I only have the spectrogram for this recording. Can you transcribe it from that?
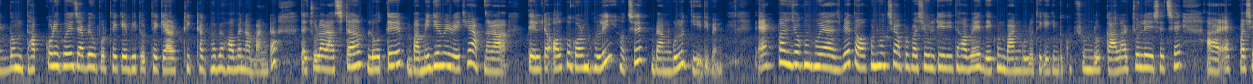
একদম ধাপ করে হয়ে যাবে উপর থেকে, ভিতর থেকে আর ঠিকঠাকভাবে হবে না বানটা। তাই চুলার আঁচটা লোতে বা মিডিয়ামে রেখে আপনারা তেলটা অল্প গরম হলেই হচ্ছে বানগুলো দিয়ে দিবেন। এক পাশ যখন হয়ে আসবে তখন হচ্ছে অপর পাশে উল্টিয়ে দিতে হবে। দেখুন বানগুলো থেকে কিন্তু খুব সুন্দর কালার চলে এসেছে। আর এক পাশে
